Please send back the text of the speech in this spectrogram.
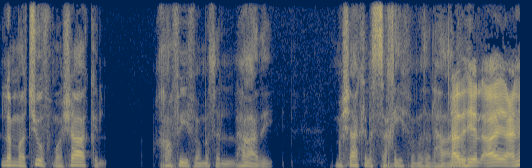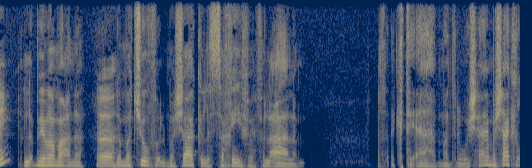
لما تشوف مشاكل خفيفة مثل هذه مشاكل السخيفة مثل هذه. هذه هي الآية يعني؟ بما معناه آه. لما تشوف المشاكل السخيفة في العالم اكتئاب ما أدري وش. هاي مشاكل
